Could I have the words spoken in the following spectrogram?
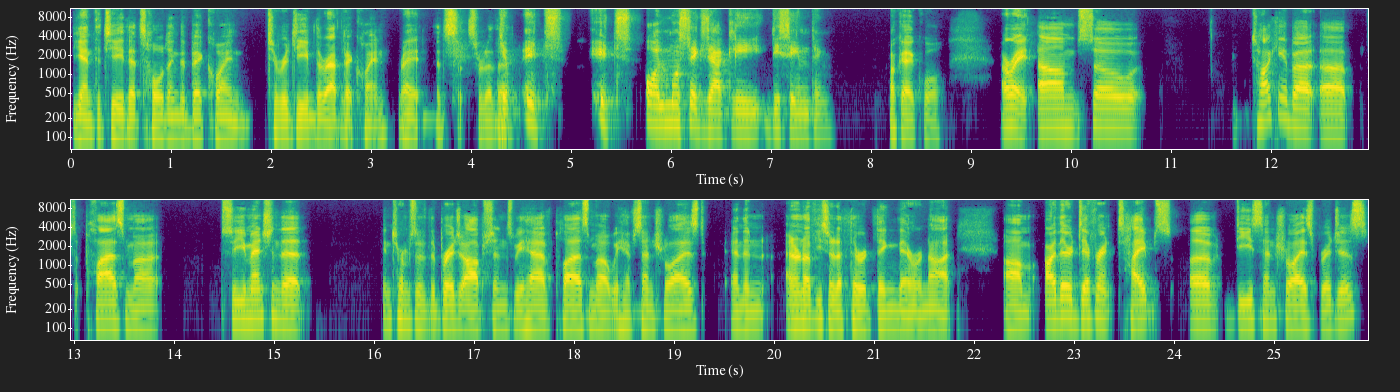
the entity that's holding the bitcoin to redeem the wrap yeah. bitcoin right that's sort of the yep. it's it's almost exactly the same thing. Okay, cool. All right. Um, so talking about uh plasma, so you mentioned that in terms of the bridge options, we have plasma, we have centralized, and then I don't know if you said a third thing there or not. Um, are there different types of decentralized bridges?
